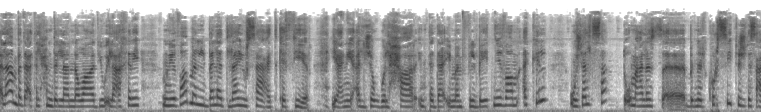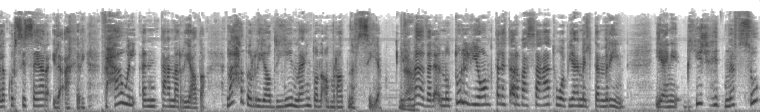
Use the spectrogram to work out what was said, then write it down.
الآن بدأت الحمد لله النوادي وإلى آخره. نظام البلد لا يساعد كثير. يعني الجو الحار أنت دائما في البيت. نظام أكل وجلسة تقوم على من الكرسي تجلس على كرسي السيارة إلى آخره. فحاول أن تعمل رياضة. لاحظ الرياضيين ما عندهم أمراض نفسية. نعم. لماذا؟ لأنه طول اليوم ثلاث أربع ساعات هو بيعمل تمرين. يعني بيجهد نفسه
